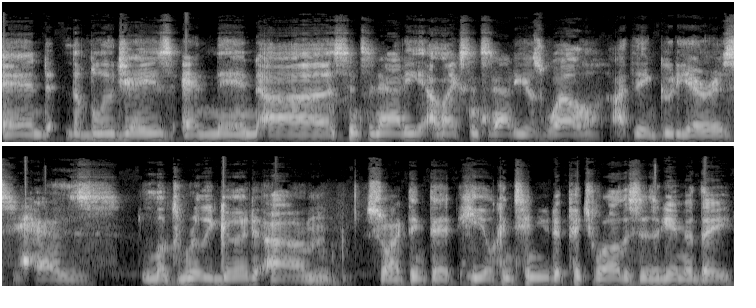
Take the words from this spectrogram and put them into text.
and the Blue Jays, and then uh, Cincinnati. I like Cincinnati as well. I think Gutierrez has looked really good. Um, so I think that he'll continue to pitch well. This is a game that they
